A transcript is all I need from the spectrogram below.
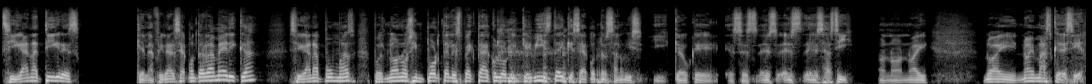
Si gana Tigres que la final sea contra el América, si gana Pumas, pues no nos importa el espectáculo ni que vista y que sea contra San Luis. Y creo que es, es, así. No, no, no hay, no hay, no hay más que decir.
